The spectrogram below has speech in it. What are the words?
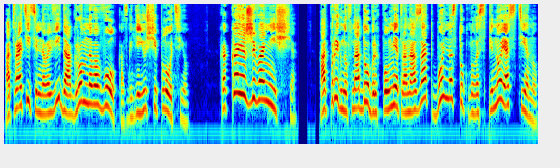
Отвратительного вида огромного волка с гниющей плотью. Какая живонища! Отпрыгнув на добрых полметра назад, больно стукнулась спиной о стену.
